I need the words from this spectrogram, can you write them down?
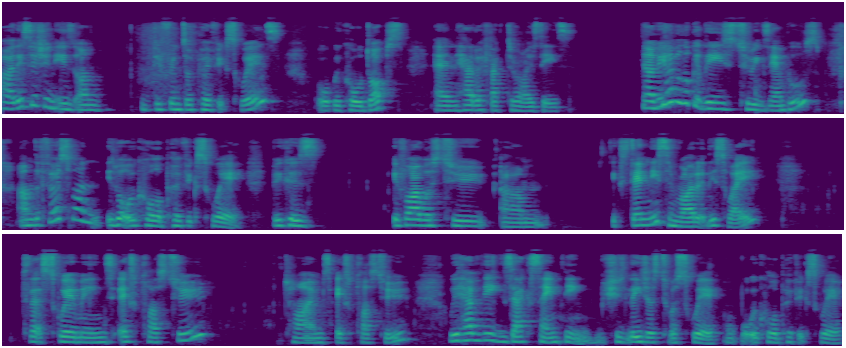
Hi, this session is on difference of perfect squares, or what we call DOPS, and how to factorize these. Now, if you have a look at these two examples, um, the first one is what we call a perfect square, because if I was to um, extend this and write it this way, so that square means x plus 2 times x plus 2, we have the exact same thing, which leads us to a square, what we call a perfect square.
